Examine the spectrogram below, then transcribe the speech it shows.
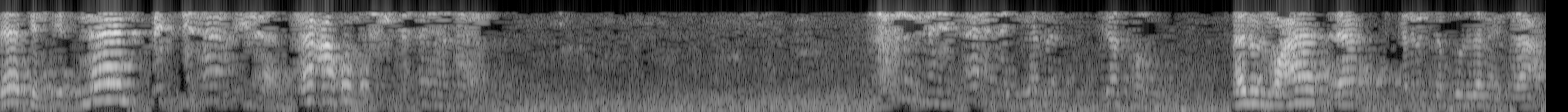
لكن إثنان باتفاقنا معهم لما أهل اليمن قالوا المعاد لا. الكلام انت تقول ده ما ينفعش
